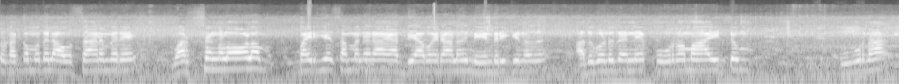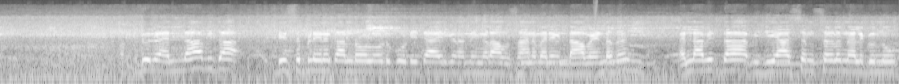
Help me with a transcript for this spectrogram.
തുടക്കം മുതൽ അവസാനം വരെ വർഷങ്ങളോളം പരിചയസമ്പന്നരായ അധ്യാപകരാണ് നിയന്ത്രിക്കുന്നത്. അതുകൊണ്ട് തന്നെ പൂർണമായിട്ടും പൂർണ ഇതിൽ എല്ലാവിധ ഡിസിപ്ലിനും കൺട്രോളോട് കൂടിയിട്ടായിരിക്കണം നിങ്ങൾ അവസാനം വരെ ഉണ്ടാവേണ്ടത്. എല്ലാവിധ വിജയാശംസകളും നൽകുന്നു.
